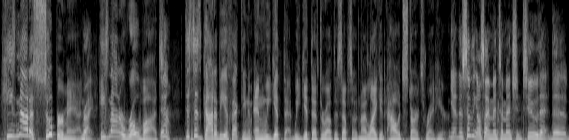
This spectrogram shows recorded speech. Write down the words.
He's not a Superman. Right. He's not a robot. Yeah. This has got to be affecting him. And we get that. We get that throughout this episode. And I like it how it starts right here. Yeah, there's something else I meant to mention too. That the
